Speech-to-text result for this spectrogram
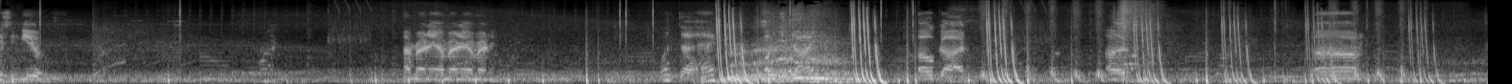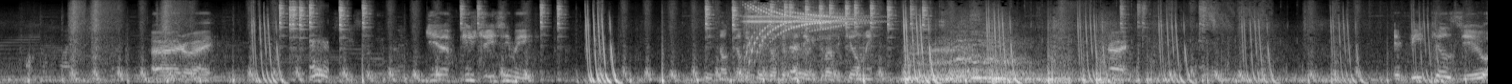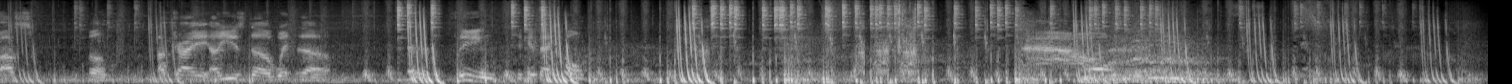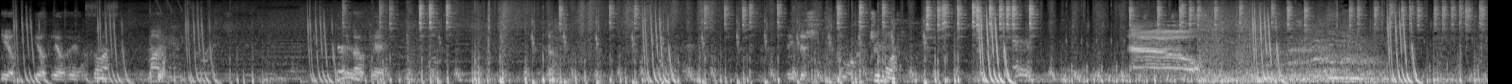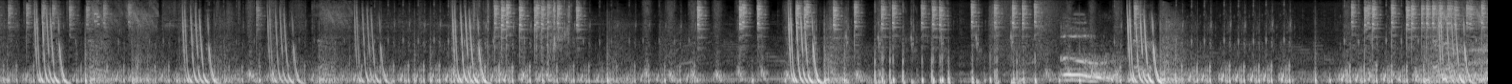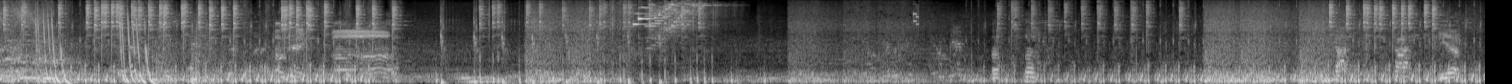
Chasing you. I'm running, I'm running, I'm running. What the heck? Oh, you? Oh god. Uh. Uh. Alright, alright. Yeah, he's chasing me. I'll. Well, I'll try. I'll use the with the thing to get back home. Ow! Heal, heal. Come on, come on. Okay. No. I think there's two more. Uh, uh, Got it.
